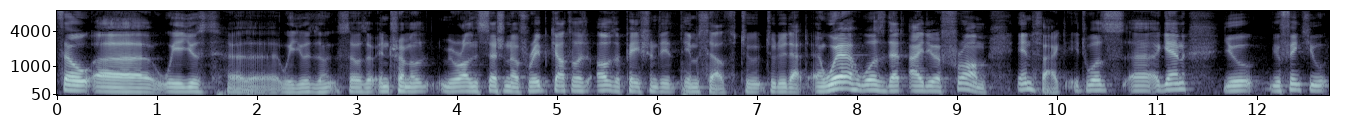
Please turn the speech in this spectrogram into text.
So uh, we used uh, we used so the intramural insertion of rib cartilage of the patient himself to, to do that. And where was that idea from? In fact, it was uh, again you you think you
